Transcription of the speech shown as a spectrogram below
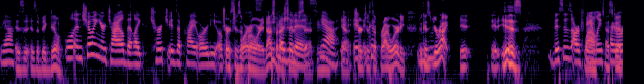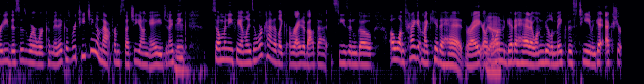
yeah is, is a big deal well and showing your child that like church is a priority over church sports, is a priority that's what i should have is. said mm-hmm. yeah yeah it, church it, is a priority because mm-hmm. you're right it it is this is our family's wow, priority good. this is where we're committed because we're teaching them that from such a young age and i think mm so many families, and we're kind of like right about that season go, oh, well, I'm trying to get my kid ahead, right? Or like, yeah. I want him to get ahead. I want him to be able to make this team and get extra.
